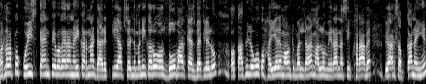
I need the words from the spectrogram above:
मतलब आपको कोई स्कैन पे वगैरह नहीं करना डायरेक्टली आप सेंड मनी करो और दो बार कैशबैक ले लो और काफ़ी लोगों को हाइयर अमाउंट मिल रहा है। मान लो मेरा नसीब खराब है तो यार सबका नहीं है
